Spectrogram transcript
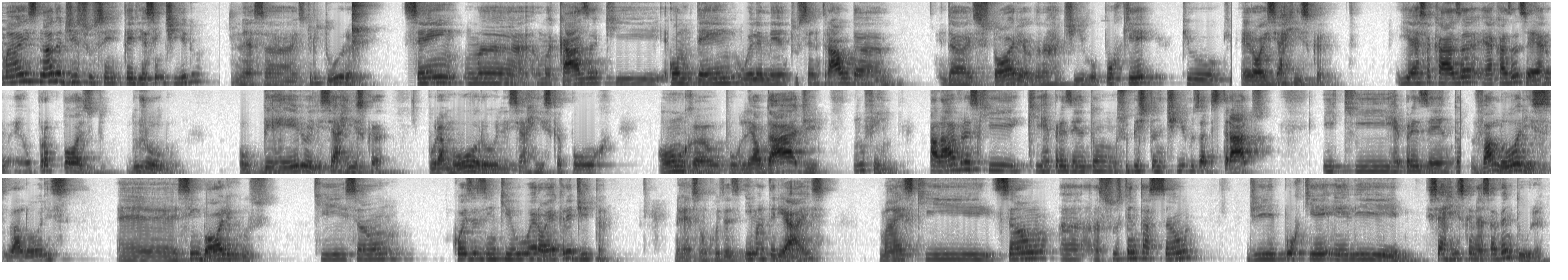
Mas nada disso teria sentido nessa estrutura sem uma, uma casa que contém o elemento central da, da história ou da narrativa, o porquê que o, que o herói se arrisca. E essa casa é a casa zero, é o propósito do jogo. O guerreiro ele se arrisca por amor, ou ele se arrisca por honra, ou por lealdade, enfim. Palavras que, que representam substantivos abstratos e que representam valores, valores é, simbólicos que são coisas em que o herói acredita. Né? São coisas imateriais, mas que são a, a sustentação de por que ele se arrisca nessa aventura.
